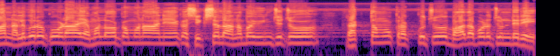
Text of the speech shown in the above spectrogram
ఆ నలుగురు కూడా యమలోకమున అనేక శిక్షలు అనుభవించుచు రక్తము క్రక్కుచు బాధపడుచుండిరి.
